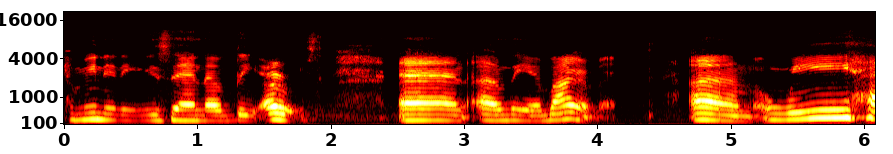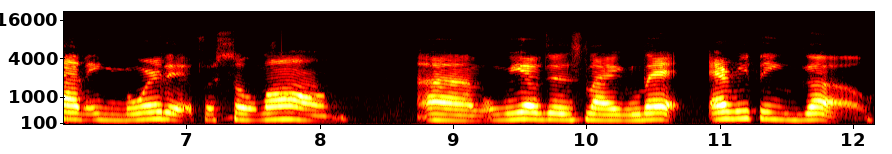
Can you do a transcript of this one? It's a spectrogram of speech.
communities and of the earth and of the environment um, we have ignored it for so long. Um, we have just like let everything go.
